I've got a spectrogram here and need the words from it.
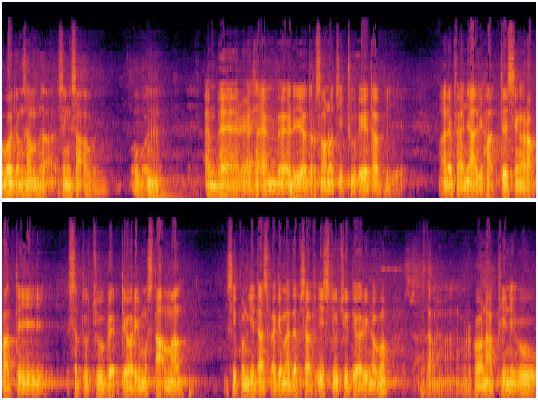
Apa jong sam sak sing sak apa? Apa? Ember ya, sak ember ya terus ana ciduke tapi. Mane banyak ahli hadis yang rapati setuju be teori mustakmal. Meskipun kita sebagai madhab syafi'i setuju teori napa? Mereka Nabi niku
